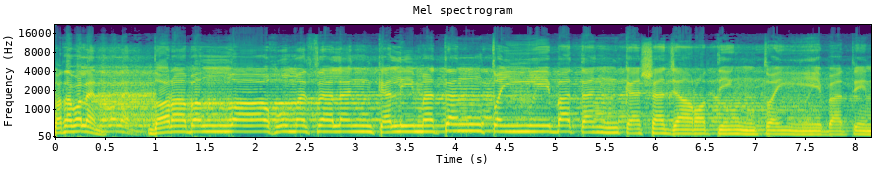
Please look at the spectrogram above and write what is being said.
কথা বলেন। দরাবাল্লাহু মাসালান কালিমাতান তাইয়িবাতান কাশাজারাতিন তাইয়িবাতিন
